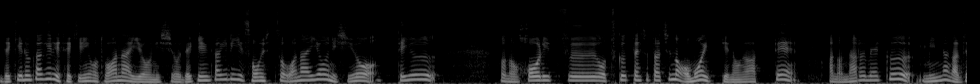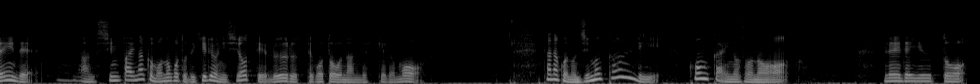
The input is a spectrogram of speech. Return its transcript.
できる限り責任を問わないようにしよう、できる限り損失を負わないようにしようっていう、その法律を作った人たちの思いっていうのがあって、あのなるべくみんなが善意であの心配なく物事できるようにしようっていうルールってことなんですけども、ただこの事務管理、今回のその、例で言うと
